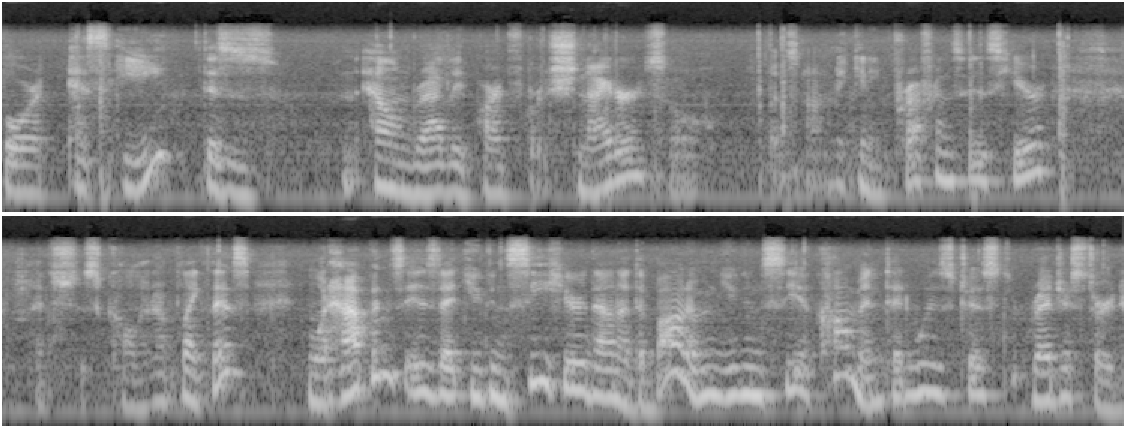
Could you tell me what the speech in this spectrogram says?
for SE this is an Allen Bradley part for Schneider so let's not make any preferences here let's just call it up like this what happens is that you can see here down at the bottom, you can see a comment that was just registered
